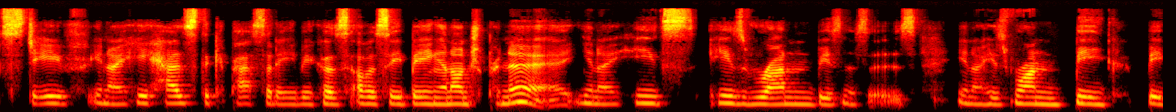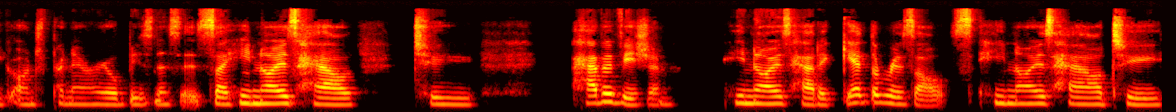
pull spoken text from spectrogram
Steve, you know, he has the capacity because obviously being an entrepreneur, you know, he's he's run businesses, you know, he's run big, big entrepreneurial businesses. So he knows how to have a vision. He knows how to get the results. He knows how to,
